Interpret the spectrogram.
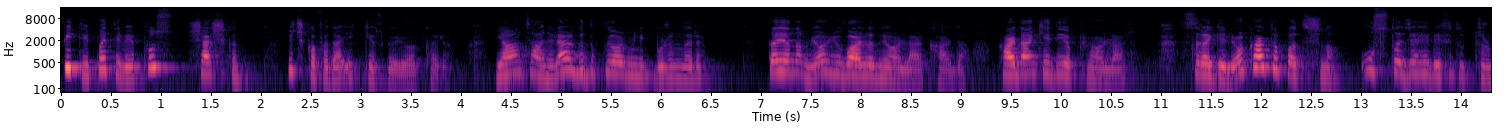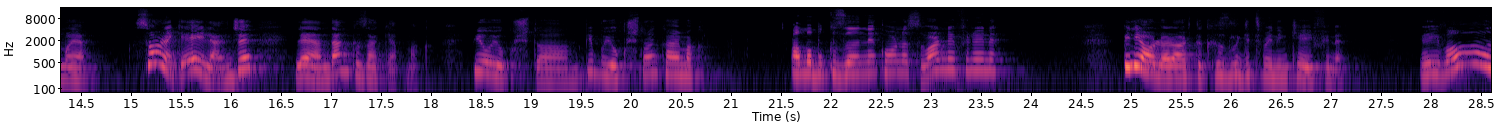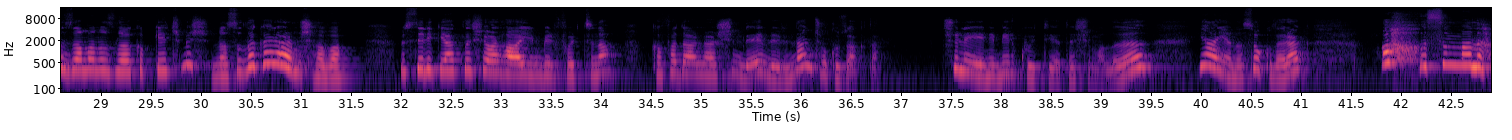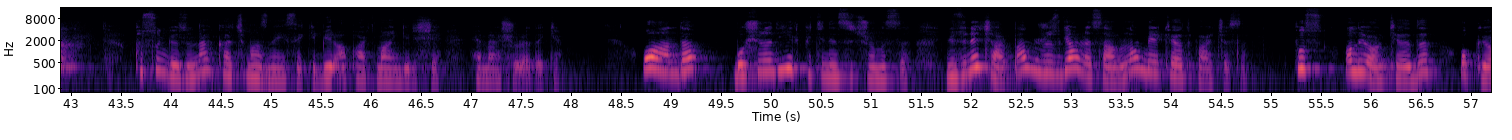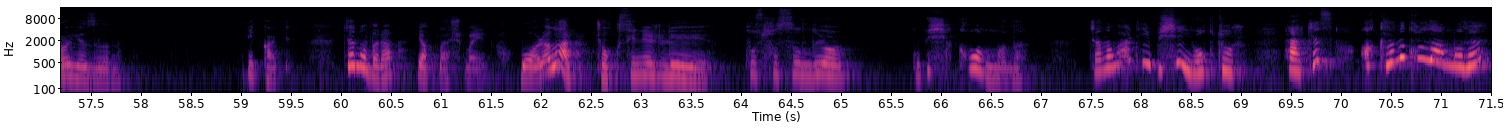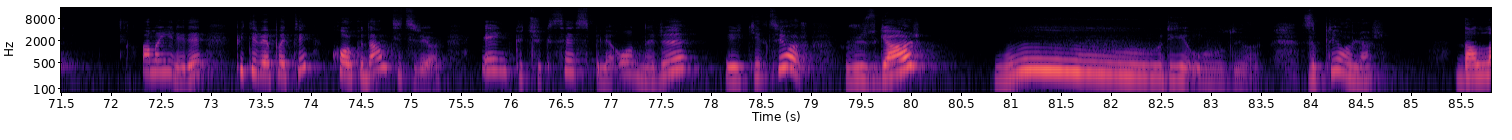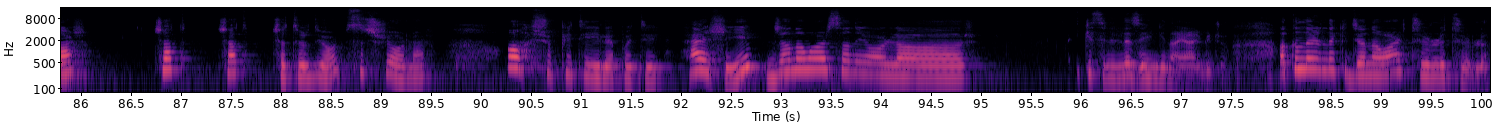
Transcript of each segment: Piti, Pati ve Pus şaşkın. Üç kafada ilk kez görüyor karı. Yağan taneler gıdıklıyor minik burunları. Dayanamıyor, yuvarlanıyorlar karda. Kardan kedi yapıyorlar. Sıra geliyor kar topu atışına. Ustaca hedefi tutturmaya. Sonraki eğlence leğenden kızak yapmak. Bir o yokuştan, bir bu yokuştan kaymak. Ama bu kızağın ne kornası var ne freni. Biliyorlar artık hızlı gitmenin keyfini. Eyvah zaman hızlı akıp geçmiş. Nasıl da kararmış hava. Üstelik yaklaşıyor hain bir fırtına. Kafadarlar şimdi evlerinden çok uzakta. Şu leğeni bir kuytuya taşımalı, yan yana sokularak ah ısınmalı. Pusun gözünden kaçmaz neyse ki bir apartman girişi hemen şuradaki. O anda boşuna değil pitinin sıçraması. Yüzüne çarpan, rüzgarla savrulan bir kağıt parçası. Pus alıyor kağıdı, okuyor yazılanı. Dikkat! Canavara yaklaşmayın. Bu aralar çok sinirli. Pus fısıldıyor. Bu bir şaka olmalı. Canavar diye bir şey yoktur. Herkes aklını kullanmalı. Ama yine de Piti ve Pati korkudan titriyor. En küçük ses bile onları irkiltiyor. Rüzgar uuu diye uğulduyor. Zıplıyorlar. Dallar çat çat çatır diyor, sıçrıyorlar. Ah şu Piti ile Pati her şeyi canavar sanıyorlar. İkisinin de zengin hayal gücü. Akıllarındaki canavar türlü türlü.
